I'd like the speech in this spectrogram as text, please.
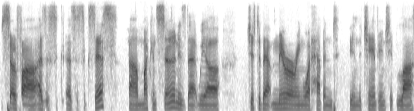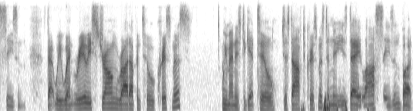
so far as a, as a success. Um, my concern is that we are just about mirroring what happened in the championship last season. That we went really strong right up until Christmas. We managed to get till just after Christmas to New Year's Day last season, but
